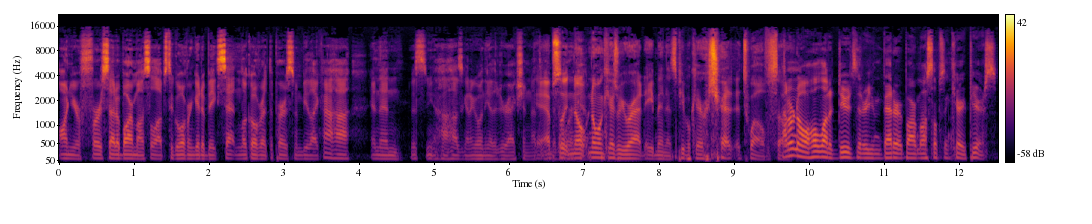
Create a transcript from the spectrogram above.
on your first set of bar muscle ups to go over and get a big set and look over at the person and be like, haha, and then this you know, haha's gonna go in the other direction. Yeah, the absolutely. No, no one cares where you were at eight minutes. People care what you're at at twelve. So I don't know a whole lot of dudes that are even better at bar muscle ups than Kari Pearce.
